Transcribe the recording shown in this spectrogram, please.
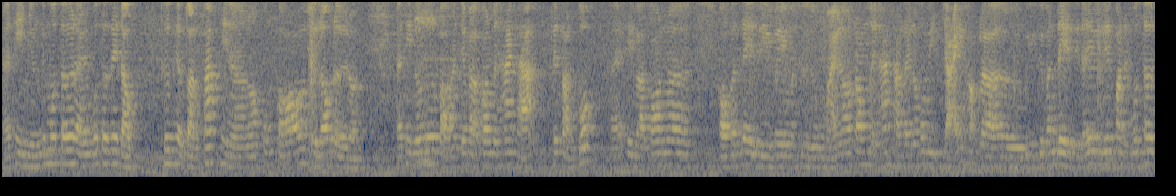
đấy thì những cái motor này motor dây đồng thương hiệu toàn phát thì nó cũng có từ lâu đời rồi. Đấy thì luôn luôn bảo hành cho bà con 12 tháng trên toàn quốc. Đấy thì bà con có vấn đề gì về mà sử dụng máy nó trong 12 tháng đấy nó có bị cháy hoặc là bị cái vấn đề gì đấy liên quan đến motor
